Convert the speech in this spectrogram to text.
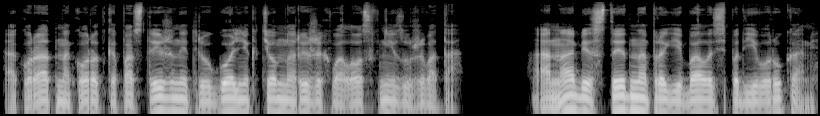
аккуратно коротко подстриженный треугольник темно-рыжих волос внизу живота. Она бесстыдно прогибалась под его руками,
